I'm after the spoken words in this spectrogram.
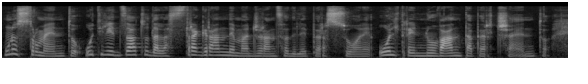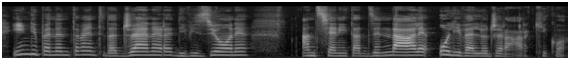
uno strumento utilizzato dalla stragrande maggioranza delle persone, oltre il 90%, indipendentemente da genere, divisione, anzianità aziendale o livello gerarchico.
